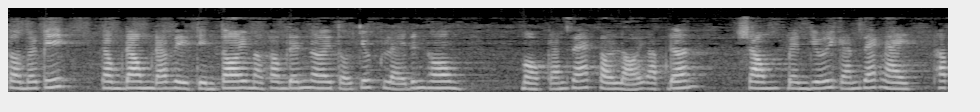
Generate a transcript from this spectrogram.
tôi mới biết Đông Đông đã vì tìm tôi mà không đến nơi tổ chức lễ đính hôn. Một cảm giác tội lỗi ập đến, song bên dưới cảm giác này thấp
